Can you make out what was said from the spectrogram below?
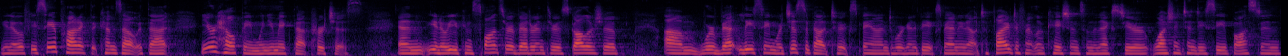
You know, if you see a product that comes out with that, you're helping when you make that purchase. And, you know, you can sponsor a veteran through a scholarship. Um, we're vet leasing. We're just about to expand. We're going to be expanding out to five different locations in the next year, Washington, D.C., Boston,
